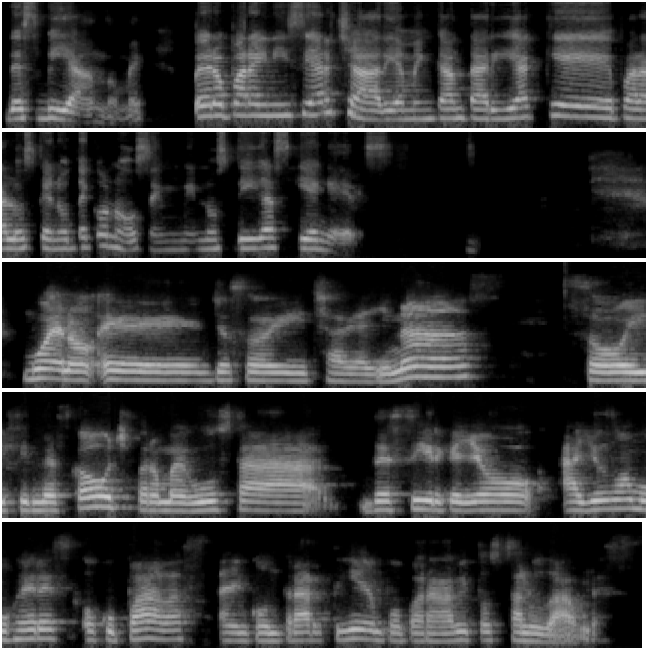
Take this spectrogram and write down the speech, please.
desviándome. Pero para iniciar, Chadia, me encantaría que para los que no te conocen, nos digas quién eres. Bueno, eh, yo soy Chadia Ginás, soy fitness coach, pero me gusta decir que yo ayudo a mujeres ocupadas a encontrar tiempo para hábitos saludables.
